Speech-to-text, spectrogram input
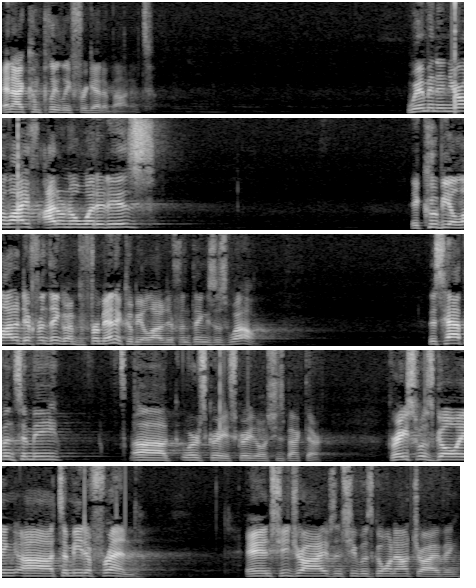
And I completely forget about it. Women in your life, I don't know what it is. It could be a lot of different things. For men, it could be a lot of different things as well. This happened to me uh, where's Grace? Grace, oh, she's back there. Grace was going uh, to meet a friend, and she drives, and she was going out driving.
